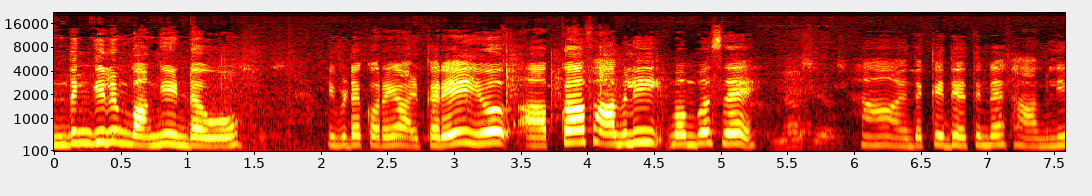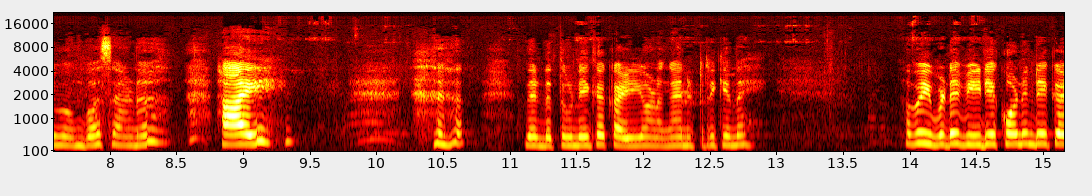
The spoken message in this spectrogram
എന്തെങ്കിലും ഭംഗി ഉണ്ടാവോ? ഇവിടെ കുറേ ആൾക്കാരെ അയ്യോ ആപ്കാ ഫാമിലി മെമ്പേഴ്സേ ആ ഇതൊക്കെ ഇദ്ദേഹത്തിന്റെ ഫാമിലി മെമ്പേഴ്സാണ് ഹായ് ഇതുണ്ട് തുണിയൊക്കെ കഴുകി ഉണങ്ങാനിട്ടിരിക്കുന്നത് അപ്പോൾ ഇവിടെ വീഡിയോകോണിന്റെയൊക്കെ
